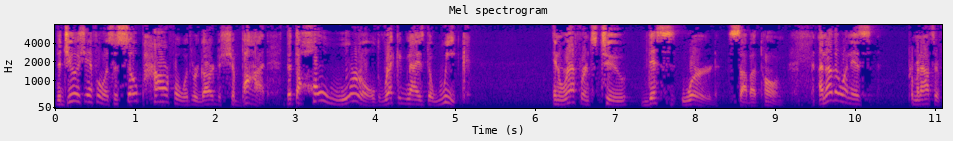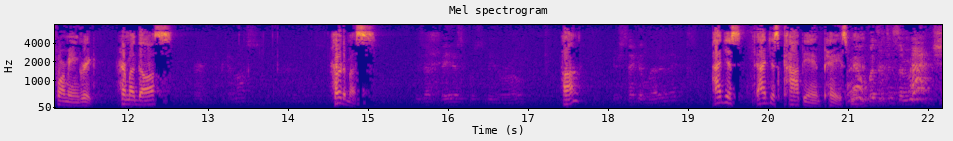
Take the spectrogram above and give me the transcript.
The Jewish influence is so powerful with regard to Shabbat that the whole world recognized a week in reference to this word, Sabbaton. Another one is, pronounce it for me in Greek, Hermodos. Herdemus. Is that beta supposed to be in a row? Huh? Your second letter there? I just I just copy and paste, man. but it doesn't match.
